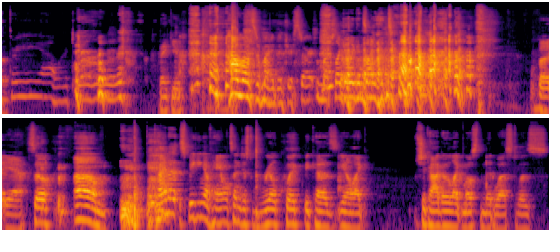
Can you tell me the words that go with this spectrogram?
A three-hour tour. Thank you. How most of my adventures start, much like Gilligan's Island. But yeah, so um, kind of speaking of Hamilton, just real quick because you know, like Chicago, like most of the Midwest, was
